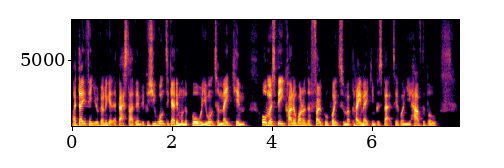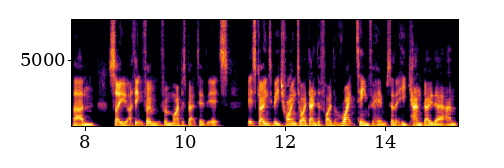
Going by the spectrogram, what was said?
I don't think you're going to get the best out of him because you want to get him on the ball. You want to make him almost be kind of one of the focal points from a playmaking perspective when you have the ball. Um, so I think from from my perspective, it's it's going to be trying to identify the right team for him so that he can go there and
